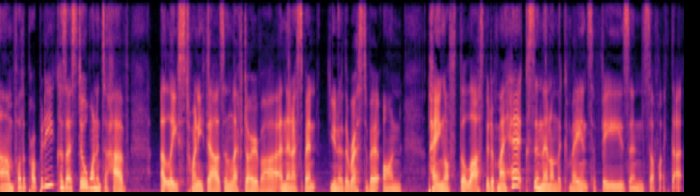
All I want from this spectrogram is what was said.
um, for the property because I still wanted to have at least 20,000 left over. And then I spent, you know, the rest of it on paying off the last bit of my HECS and then on the conveyancer fees and stuff like that.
